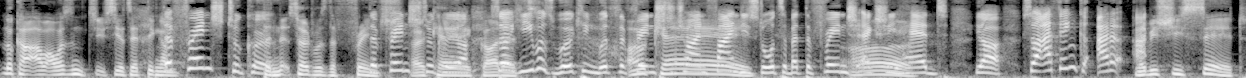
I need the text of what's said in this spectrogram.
look, I, I wasn't. You see, it's that thing. The I'm- French took her. the, so it was the French. The French okay, took her. Got so it. he was working with the French to try and find his daughter, but the French ah. actually Oh. had yeah. So I think I don't. I- Maybe she said.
